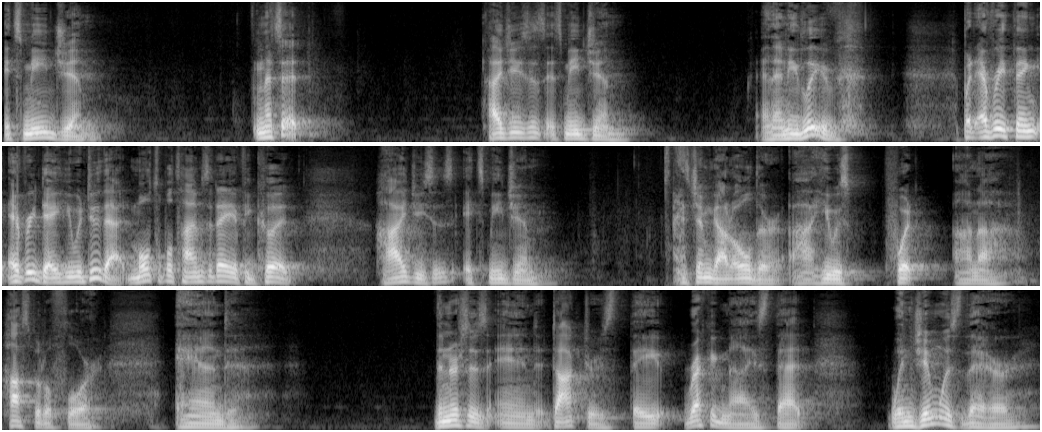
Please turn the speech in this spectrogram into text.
it's me, Jim," and that's it. Hi, Jesus, it's me, Jim, and then he'd leave. But everything, every day he would do that, multiple times a day if he could. Hi, Jesus, it's me, Jim. As Jim got older, uh, he was put on a hospital floor, and the nurses and doctors they recognized that when Jim was there,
